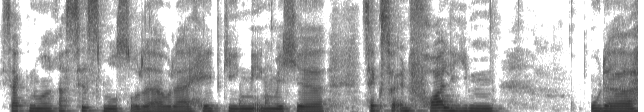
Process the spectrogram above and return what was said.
Ich sag nur Rassismus oder, oder Hate gegen irgendwelche sexuellen Vorlieben oder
